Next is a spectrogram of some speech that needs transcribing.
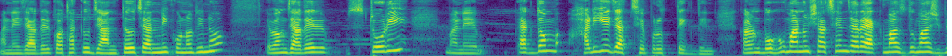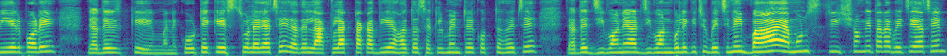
মানে যাদের কথা কেউ জানতেও চাননি কোনোদিনও এবং যাদের স্টোরি মানে একদম হারিয়ে যাচ্ছে প্রত্যেক দিন। কারণ বহু মানুষ আছেন যারা এক মাস, দু মাস বিয়ের পরে যাদেরকে মানে কোর্টে কেস চলে গেছে, যাদের লাখ লাখ টাকা দিয়ে হয়তো সেটেলমেন্টের করতে হয়েছে, যাদের জীবনে আর জীবন বলে কিছু বেঁচে নেই, বা এমন স্ত্রীর সঙ্গে তারা বেঁচে আছেন,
